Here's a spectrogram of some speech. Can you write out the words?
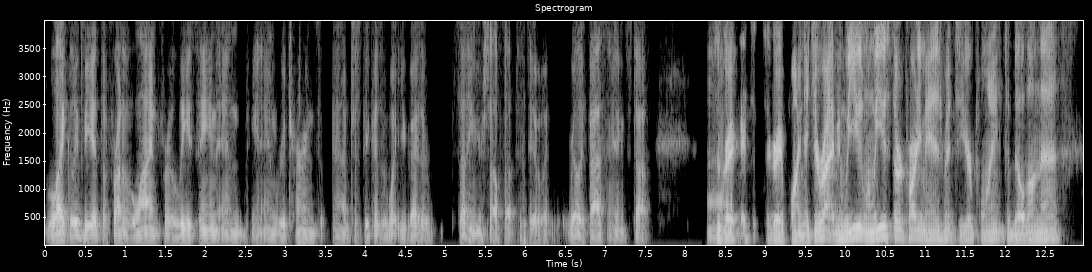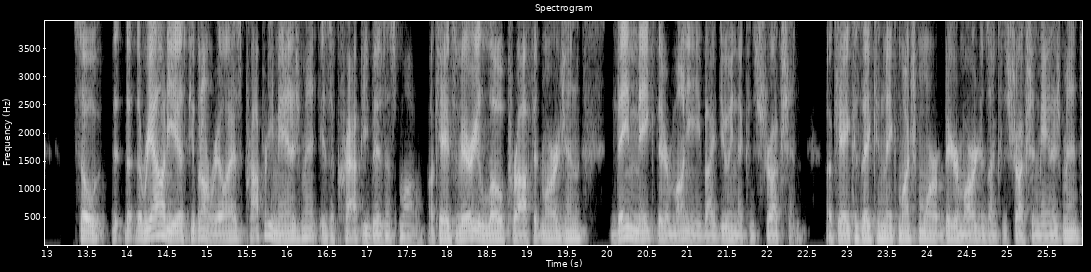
likely be at the front of the line for leasing and and returns uh, just because of what you guys are setting yourselves up to do. It really fascinating stuff. It's a great it's, it's a great point, Nick. You're right. I mean, we use when we use third party management. To your point, to build on that. So the, the reality is people don't realize property management is a crappy business model. Okay. It's very low profit margin. They make their money by doing the construction. Okay. Because they can make much more bigger margins on construction management.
